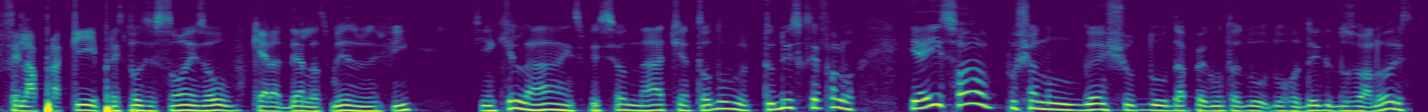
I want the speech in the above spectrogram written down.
Sei lá pra quê, pra exposições, ou que era delas mesmas, enfim. Tinha que ir lá, inspecionar, tinha todo, tudo isso que você falou. E aí, só puxando um gancho do- da pergunta do, do Rodrigo dos valores,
